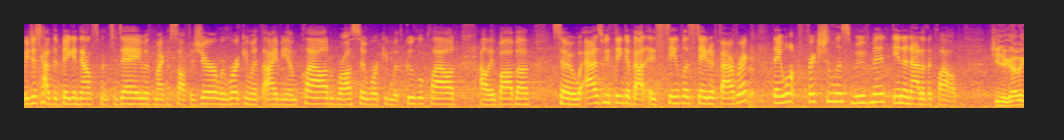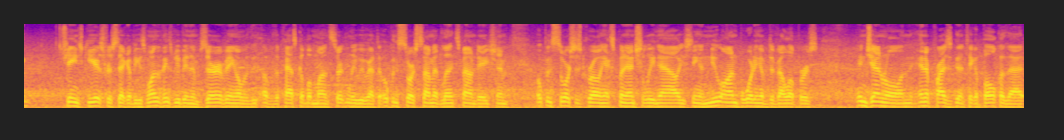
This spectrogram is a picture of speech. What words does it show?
We just had the big announcement today with Microsoft Azure. We're working with IBM Cloud. We're also working with Google Cloud, Alibaba. So as we think about a seamless data fabric, Yeah. they want frictionless movement in and out of the cloud. I got to change gears for a second because one of the things we've been observing over the, over the past couple of months, certainly we were at the Open Source Summit, Linux Foundation. Open source is growing exponentially now. You're seeing a new onboarding of developers in general, and the enterprise is going to take a bulk of that.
